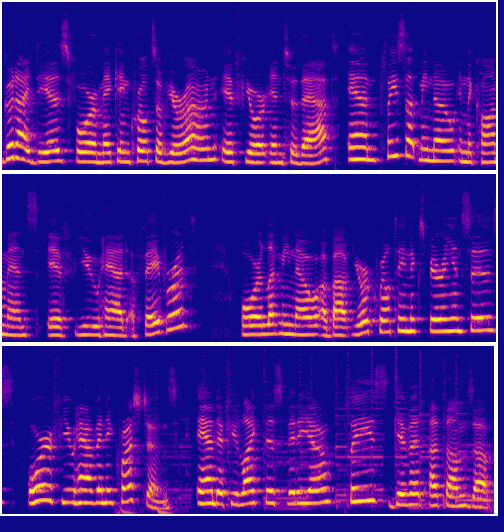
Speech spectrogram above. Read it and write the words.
good ideas for making quilts of your own if you're into that. And please let me know in the comments if you had a favorite or let me know about your quilting experiences or if you have any questions. And if you like this video, please give it a thumbs up.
